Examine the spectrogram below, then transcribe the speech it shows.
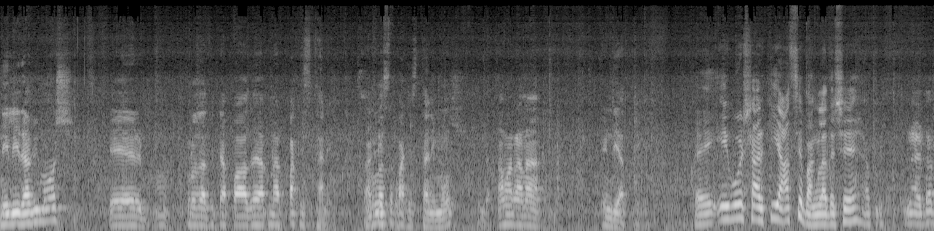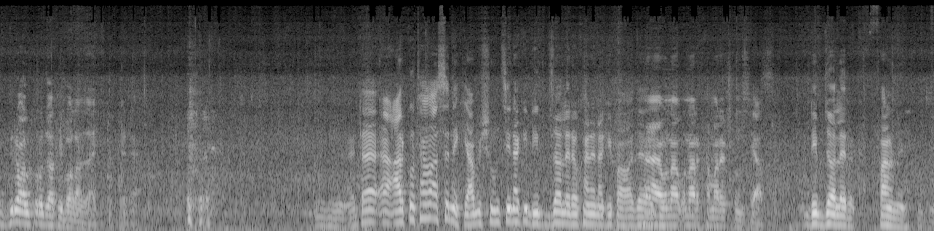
নীলি রাবি মোষ এর প্রজাতিটা পাওয়া যায় আপনার পাকিস্তানে। পাকিস্তানি। মোষ আমার আনা ইন্ডিয়ার থেকে। এই- বয়স আর কি আছে বাংলাদেশে? না এটা বিরল প্রজাতি বলা যায় এটা। এটা আর কোথাও আছে নাকি? আমি শুনছি নাকি ডিপ জলের ওখানে নাকি পাওয়া যায়। হ্যাঁ ওনার ওনার খামারে শুনছি আছে। ডিপ জলের ফার্মে? জি।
